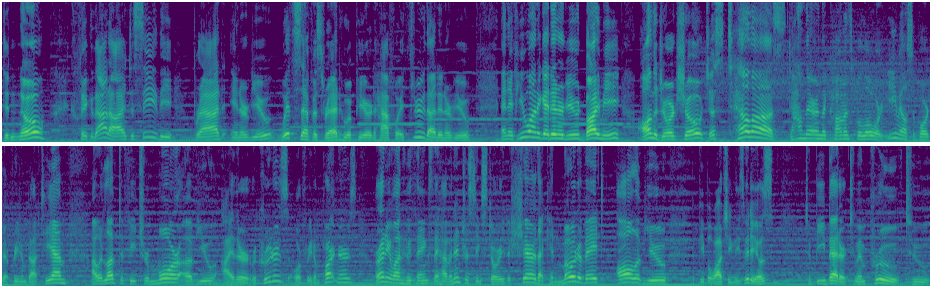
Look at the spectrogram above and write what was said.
Didn't know? Click that eye to see the Brad interview with Cephas Red, who appeared halfway through that interview. And if you want to get interviewed by me on The George Show, just tell us down there in the comments below or email support at freedom.tm. I would love to feature more of you, either recruiters or freedom partners, or anyone who thinks they have an interesting story to share that can motivate all of you, the people watching these videos, to be better, to improve, to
